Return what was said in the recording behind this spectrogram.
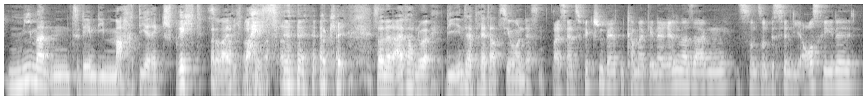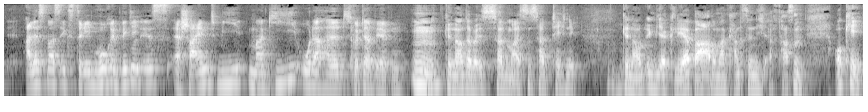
niemanden, zu dem die Macht direkt spricht, soweit ich weiß. okay. Sondern einfach nur die Interpretation dessen. Bei Science-Fiction-Welten kann man generell immer sagen, so, so ein bisschen die Ausrede, alles, was extrem hochentwickelt ist, erscheint wie Magie oder halt Götterwirken. Mhm, genau, dabei ist es halt meistens halt Technik. Genau, irgendwie erklärbar, aber man kann es ja nicht erfassen. Okay,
